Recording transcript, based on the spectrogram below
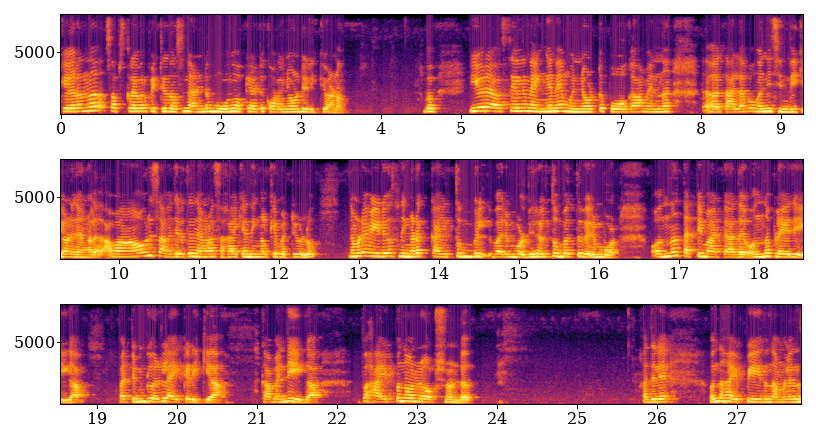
കയറുന്ന സബ്സ്ക്രൈബർ പിറ്റേ ദിവസം രണ്ടും മൂന്നും ഒക്കെ ആയിട്ട് കുറഞ്ഞുകൊണ്ടിരിക്കുകയാണ് അപ്പം ഈ ഒരു അവസ്ഥയിൽ നിന്ന് എങ്ങനെ മുന്നോട്ട് പോകാമെന്ന് തല പുകഞ്ഞ് ചിന്തിക്കുകയാണ് ഞങ്ങൾ അപ്പോൾ ആ ഒരു സാഹചര്യത്തിൽ ഞങ്ങളെ സഹായിക്കാൻ നിങ്ങൾക്കേ പറ്റുള്ളൂ നമ്മുടെ വീഡിയോസ് നിങ്ങളുടെ കൈത്തുമ്പിൽ വരുമ്പോൾ വിരൽത്തുമ്പത്ത് വരുമ്പോൾ ഒന്ന് തട്ടി മാറ്റാതെ ഒന്ന് പ്ലേ ചെയ്യുക. പറ്റുമെങ്കിൽ ഒരു ലൈക്ക് അടിക്കുക കമന്റ് ചെയ്യുക. ഇപ്പോൾ ഹൈപ്പ് എന്ന് പറഞ്ഞൊരു ഓപ്ഷൻ ഉണ്ട്. അതിൽ ഒന്ന് ഹൈപ്പ് ചെയ്ത് നമ്മളിന്ന്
